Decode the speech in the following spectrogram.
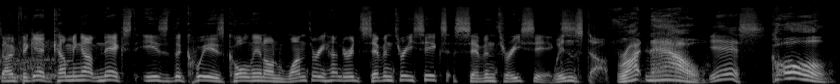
Don't forget, coming up next is the quiz. Call in on 1300 736 736. Win stuff. Right now. Yes. Call.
